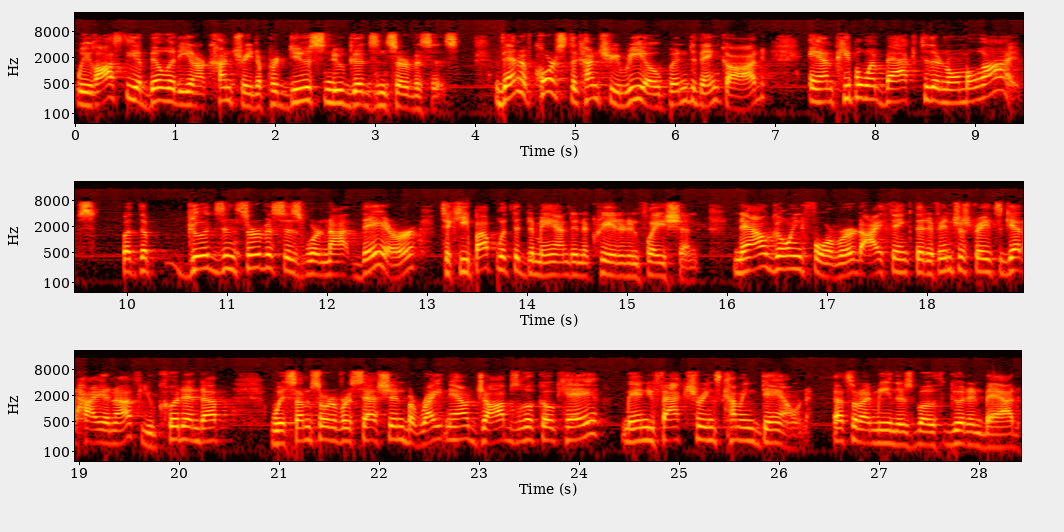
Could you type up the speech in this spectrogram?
we lost the ability in our country to produce new goods and services. Then, of course, the country reopened, thank God, and people went back to their normal lives. But the goods and services were not there to keep up with the demand and it created inflation. Now, going forward, I think that if interest rates get high enough, you could end up with some sort of recession. But right now, jobs look okay. Manufacturing's coming down. That's what I mean. There's both good and bad.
